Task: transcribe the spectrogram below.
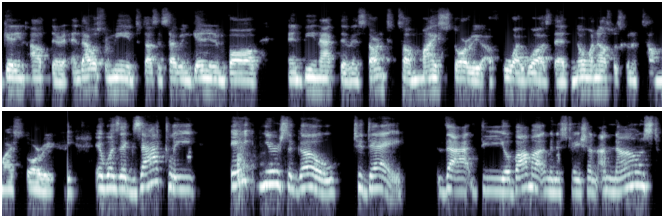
getting out there. And that was for me in 2007, getting involved and being active and starting to tell my story of who I was, that no one else was going to tell my story. It was exactly eight years ago today that the Obama administration announced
